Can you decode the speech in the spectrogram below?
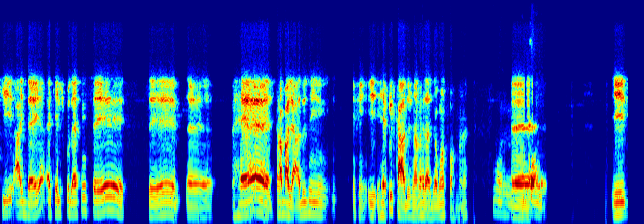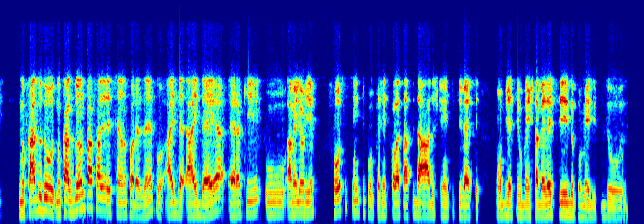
que a ideia é que eles pudessem ser, ser é, retrabalhados em, enfim, e replicados, na verdade, de alguma forma, né? Hum, é, e no caso do no caso do ano passado e desse ano, por exemplo, a, ide a ideia era que o, a melhoria fosse sim, tipo, que a gente coletasse dados, que a gente tivesse um objetivo bem estabelecido por meio de, do,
